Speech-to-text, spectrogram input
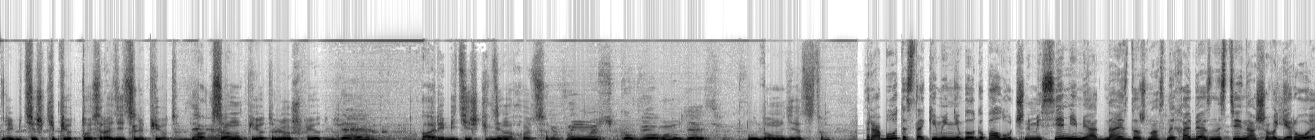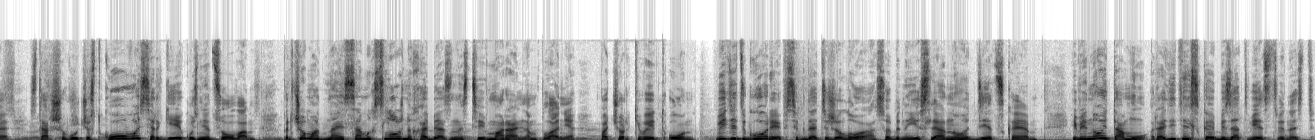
Ребятишки пьют, то есть родители пьют. Да. Оксана пьет, Леша пьет. да, А ребятишки где находятся? внучку в другом детстве. В дом детства. Работа с такими неблагополучными семьями – одна из должностных обязанностей нашего героя, старшего участкового Сергея Кузнецова. Причем одна из самых сложных обязанностей в моральном плане, подчеркивает он. Видеть горе всегда тяжело, особенно если оно детское. И виной тому родительская безответственность.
